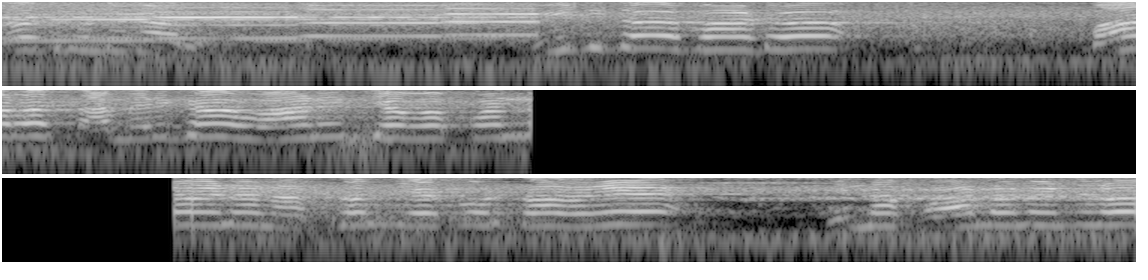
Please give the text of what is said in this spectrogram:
దోచుకుంటున్నారు. వీటితో పాటు భారత్ అమెరికా వాణిజ్య ఒప్పందం నష్టం చేకూరుతుందని నిన్న పార్లమెంటులో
